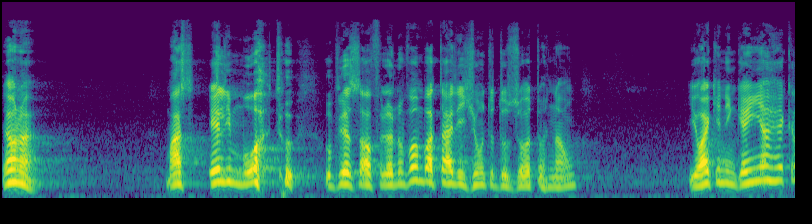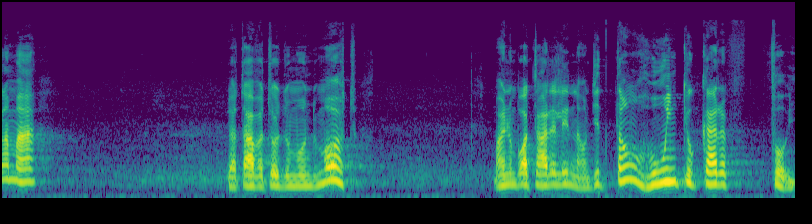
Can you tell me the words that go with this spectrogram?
Eu não. É? Mas ele morto o pessoal falou: não vamos botar ele junto dos outros, não. E olha que ninguém ia reclamar. Já estava todo mundo morto. Mas não botaram ele não, de tão ruim que o cara foi.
